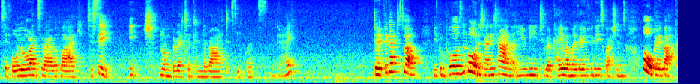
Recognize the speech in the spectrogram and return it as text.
So for your answer, I would like to see each number written in the right sequence. Okay? Don't forget as well, you can pause the board at any time that you need to, okay, when we're going through these questions, or go back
